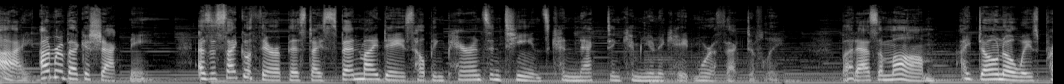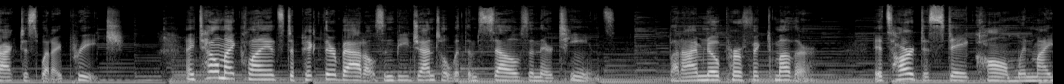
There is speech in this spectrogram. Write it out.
Hi, I'm Rebekah Shackney. As a psychotherapist, I spend my days helping parents and teens connect and communicate more effectively. But as a mom, I don't always practice what I preach. I tell my clients to pick their battles and be gentle with themselves and their teens. But I'm no perfect mother. It's hard to stay calm when my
